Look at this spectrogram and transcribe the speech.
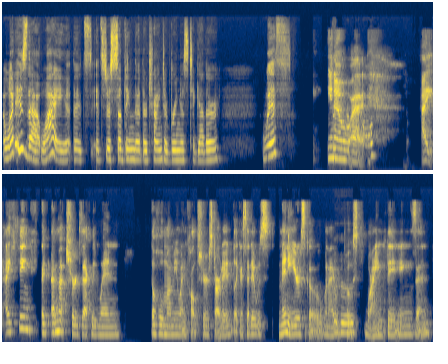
What is that? Why? It's it's just something that they're trying to bring us together with? You know I, I i think I, i'm not sure exactly when the whole mommy wine culture started. Like i said it was many years ago when i would mm-hmm. post wine things and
